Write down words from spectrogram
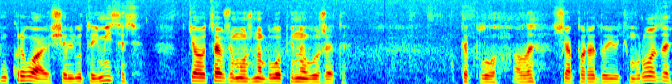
Укриваю ще лютий місяць, хоча оце вже можна було б і не ложити. Тепло, але ще передають морози.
